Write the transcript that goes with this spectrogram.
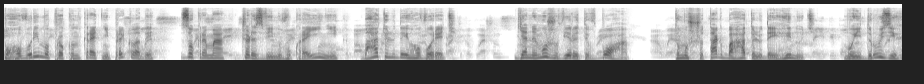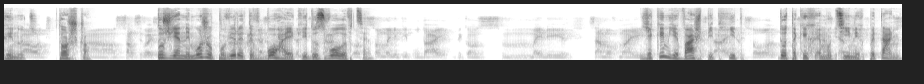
Поговоримо про конкретні приклади. Зокрема, через війну в Україні багато людей говорять: я не можу вірити в Бога, тому що так багато людей гинуть, мої друзі гинуть тощо. Тож я не можу повірити в Бога, який дозволив це. Яким є ваш підхід до таких емоційних питань?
